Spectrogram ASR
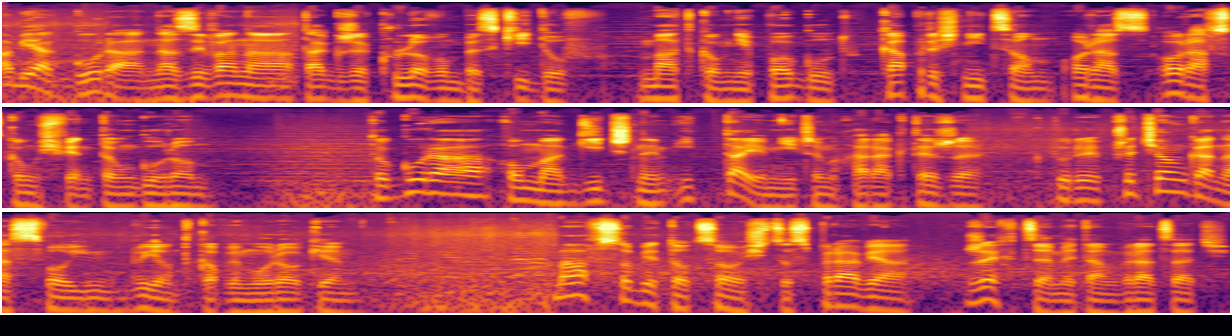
Babia Góra, nazywana także Królową Beskidów, Matką Niepogód, Kapryśnicą oraz Orawską Świętą Górą. To góra o magicznym i tajemniczym charakterze, który przyciąga nas swoim wyjątkowym urokiem. Ma w sobie to coś, co sprawia, że chcemy tam wracać.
